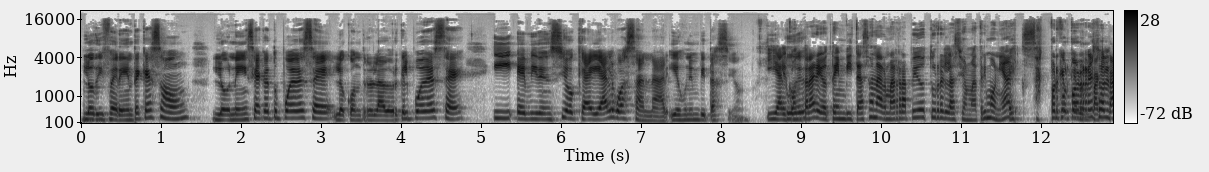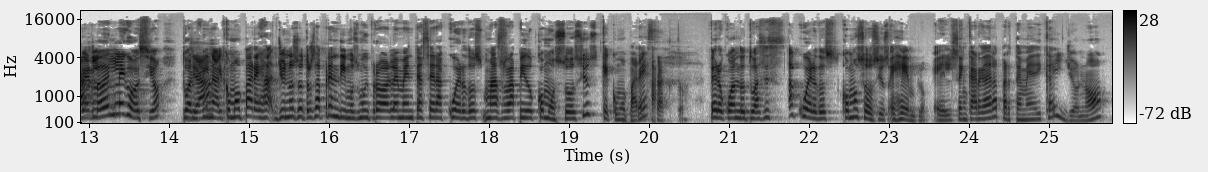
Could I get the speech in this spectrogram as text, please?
lo diferente que son, lo necia que tú puedes ser, lo controlador que él puede ser y evidenció que hay algo a sanar y es una invitación. Y al contrario, te invita a sanar más rápido tu relación matrimonial. Exacto. Porque, por resolver lo del negocio, tú al final como pareja, yo y nosotros aprendimos muy probablemente a hacer acuerdos más rápido como socios que como pareja. Exacto. Pero cuando tú haces acuerdos como socios, ejemplo, él se encarga de la parte médica y yo no,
